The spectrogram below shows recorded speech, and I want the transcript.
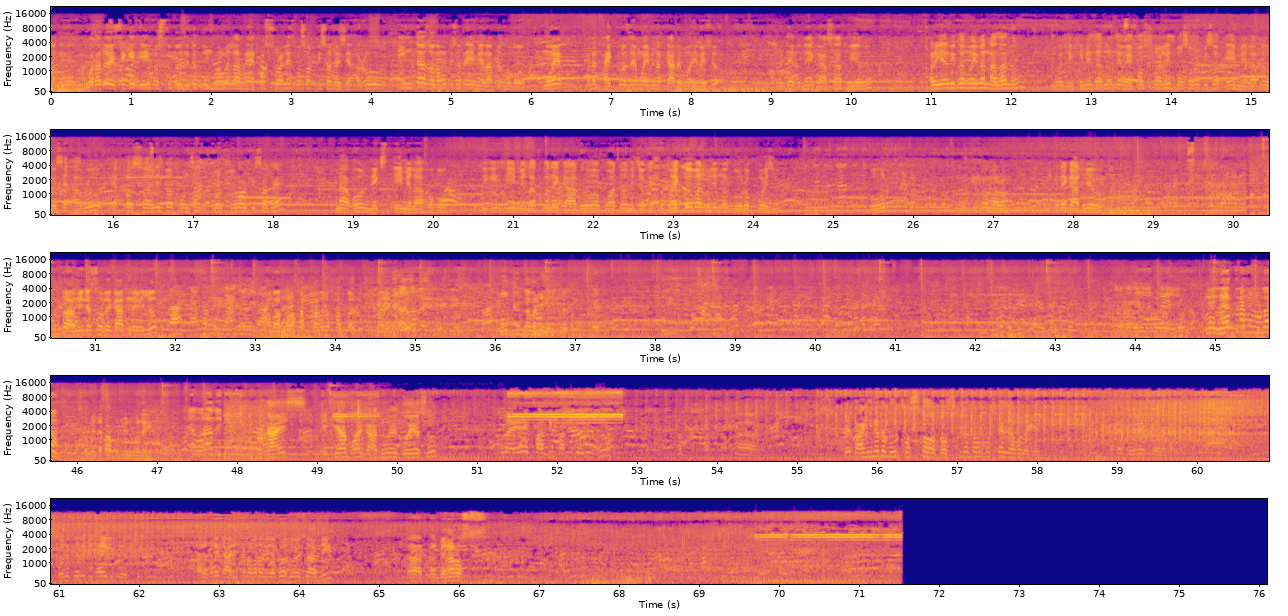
মানে কথাটো হৈছে কি এই বস্তুটো যিটো কুম্ভ মেলা হয় এশ চৌৰাল্লিছ বছৰ পিছত হৈছে। আৰু তিনিটা জন্মৰ পিছতে এই মেলাটো হ'ব। মই মানে ভাগ্য যে মই এইবিলাক গা ধুব আহি পাইছোঁ। এতিয়া ধুনীয়াকৈ গা চা ধুই আহোঁ। আৰু ইয়াৰ বিষয়ে মই ইমান নাজানো। মই যিখিনি জানো যে এশ চৌৰাল্লিছ বছৰৰ পিছত এই মেলাটো হৈছে আৰু এশ চৌৰাল্লিছ বা পঞ্চাছ বছৰৰ পিছতহে মানে আকৌ নেক্সট এই মেলা হ'ব। গতিকে এই মেলাত মানে গা ধুব পোৱাটো নিজকে সৌভাগ্যৱান বুলি মই গৌৰৱ কৰিছোঁ। বহুত কি ক'ম আৰু এতিয়া গা ধুই আহোঁ। তো আমি এতিয়া চবে গা ধুই আহিলোঁ। আমাৰ ঘৰৰ সাতটা মানত সাতবাৰ লুকি মাৰি দিলোঁ বহুত ঠাণ্ডা পানী কাপোৰ তো গাইজ এতিয়া মই গা ধুই গৈ আছোঁ। পূৰা এক বাল্টি পানী লৈ লৈছোঁ। এই দাঙিনাটো বহুত কষ্ট দহ কিলোমিটাৰমান খোজকাঢ়ি যাব লাগে। তাতে গৈ আছোঁ ভৰি চৰি বিষাই গৈছে আৰু এইফালে গাড়ী চলাব লাগে ইয়াৰ পৰা গৈ আছোঁ আজি। আপোনাৰ বেনাৰস।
